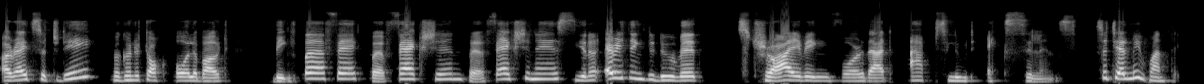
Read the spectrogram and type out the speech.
All right. So today we're going to talk all about being perfect, perfection, perfectionist, you know, everything to do with striving for that absolute excellence. So tell me one thing.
